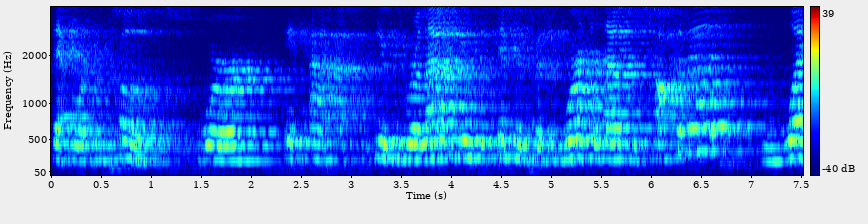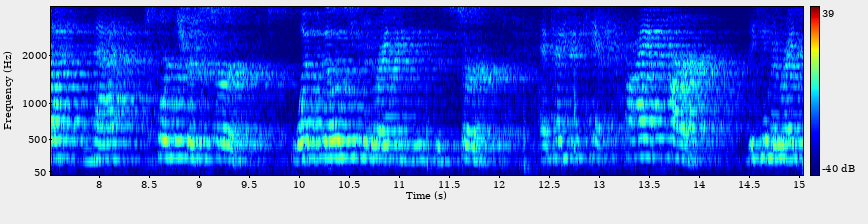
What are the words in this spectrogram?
that were imposed were, uh, uh, you, know, you were allowed to deal with the symptoms, but you weren't allowed to talk about what that torture served, what those human rights abuses served, and how you can't pry apart the human rights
